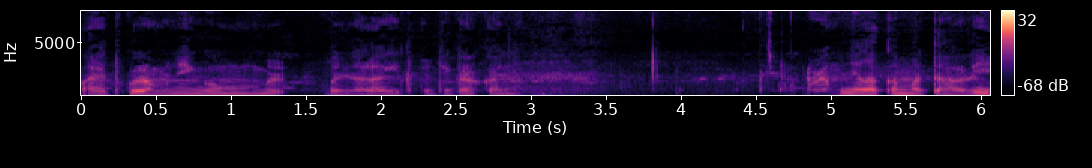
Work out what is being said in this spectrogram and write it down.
Ayat kurang menyinggung benda lagi seperti kakaknya. Quran menyalakan matahari,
